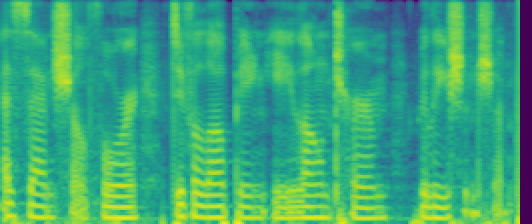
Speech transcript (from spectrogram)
essential for developing a long term relationship.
